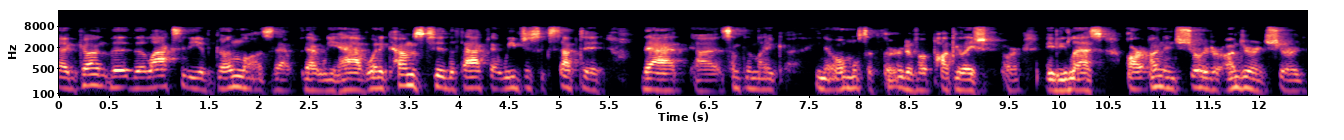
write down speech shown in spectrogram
uh, gun the, the laxity of gun laws that that we have, when it comes to the fact that we've just accepted that uh, something like you know almost a third of a population or maybe less are uninsured or underinsured,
